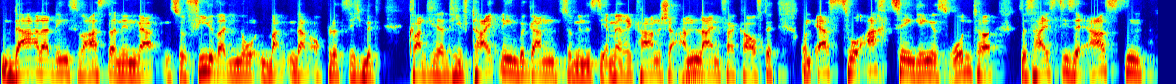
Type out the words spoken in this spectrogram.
Da allerdings war es dann den Märkten zu viel, weil die Noten Notenbanken dann auch plötzlich mit quantitativ Tightening begannen, zumindest die amerikanische Anleihen verkaufte. Und erst 2018 ging es runter. Das heißt, diese ersten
